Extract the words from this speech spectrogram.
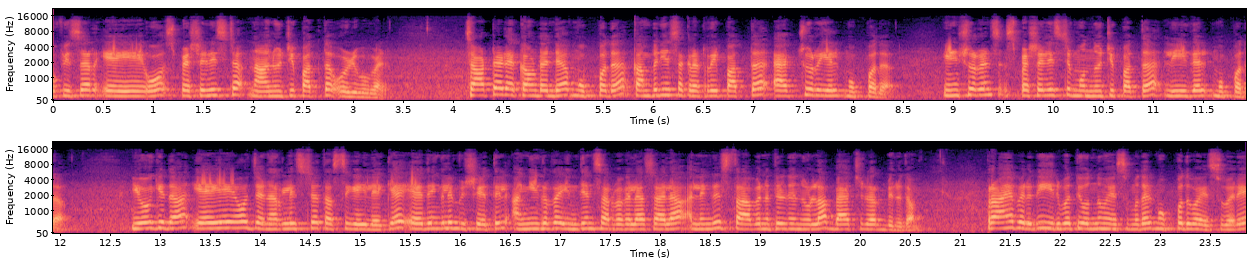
officer A A O specialist നാനൂറ്റി പത്ത് ഒഴിവുകൾ. ചാർട്ടേഡ് അക്കൗണ്ടന്റ് മുപ്പത് കമ്പനി സെക്രട്ടറി പത്ത് ആക്ച്വറിയൽ മുപ്പത്. ഇൻഷുറൻസ് സ്പെഷ്യലിസ്റ്റ് മുന്നൂറ്റി പത്ത് ലീഗൽ മുപ്പത്. യോഗ്യത എ എ ഒ ജനറലിസ്റ്റ് തസ്തികയിലേക്ക് ഏതെങ്കിലും വിഷയത്തിൽ അംഗീകൃത ഇന്ത്യൻ സർവകലാശാല അല്ലെങ്കിൽ സ്ഥാപനത്തിൽ നിന്നുള്ള ബാച്ചുലർ ബിരുദം. പ്രായപരിധി ഇരുപത്തിയൊന്ന് വയസ്സ് മുതൽ മുപ്പത് വയസ്സ് വരെ.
